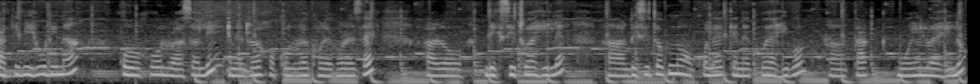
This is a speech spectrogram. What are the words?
কাতি বিহুৰ দিনা সৰু সৰু ল'ৰা ছোৱালী এনেদৰে সকলোৰে ঘৰে ঘৰে যায় আৰু দীক্ষিতো আহিলে। দীক্ষিতকনো অকলে কেনেকৈ আহিব? তাক ময়ে লৈ আহিলোঁ।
